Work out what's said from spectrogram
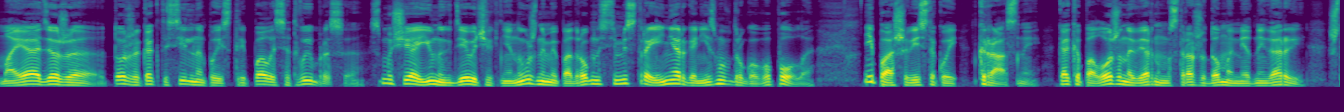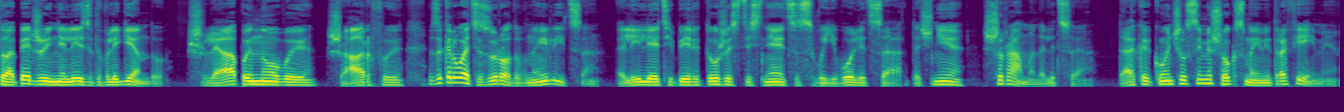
Моя одежа тоже как-то сильно поистрепалась от выброса, смущая юных девочек ненужными подробностями строения организмов другого пола. И Паша весь такой красный, как и положено верному стражу дома Медной горы, что опять же не лезет в легенду. Шляпы новые, шарфы, закрывать изуродованные лица. Лилия теперь тоже стесняется своего лица, точнее, шрама на лице. Так и кончился мешок с моими трофеями.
